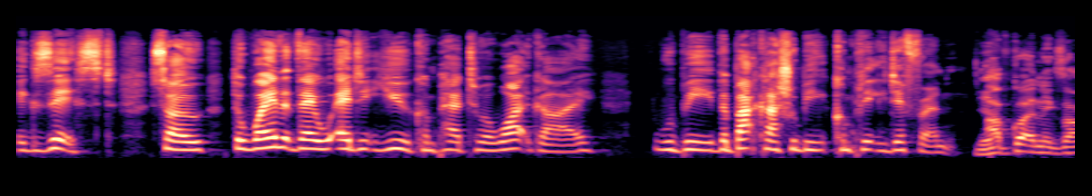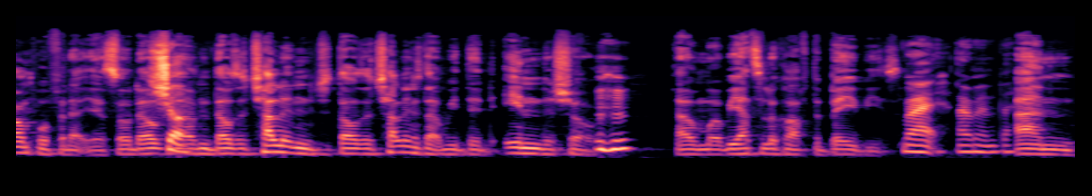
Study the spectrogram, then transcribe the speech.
exist. So the way that they will edit you compared to a white guy would be the backlash would be completely different. I've got an example for that. Yeah. So there was Sure. Mm-hmm. um, there was a challenge. There was a challenge that we did in the show, um, where we had to look after babies. Right, I remember. And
